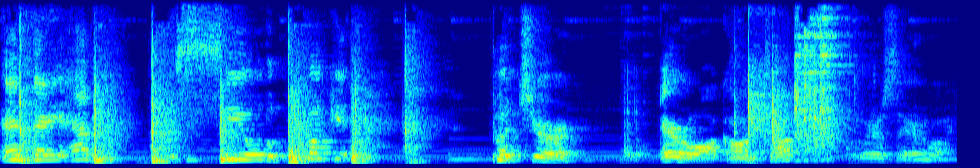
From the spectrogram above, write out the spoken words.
And there you have it. Seal the bucket. Put your airlock on top. Where's the airlock?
